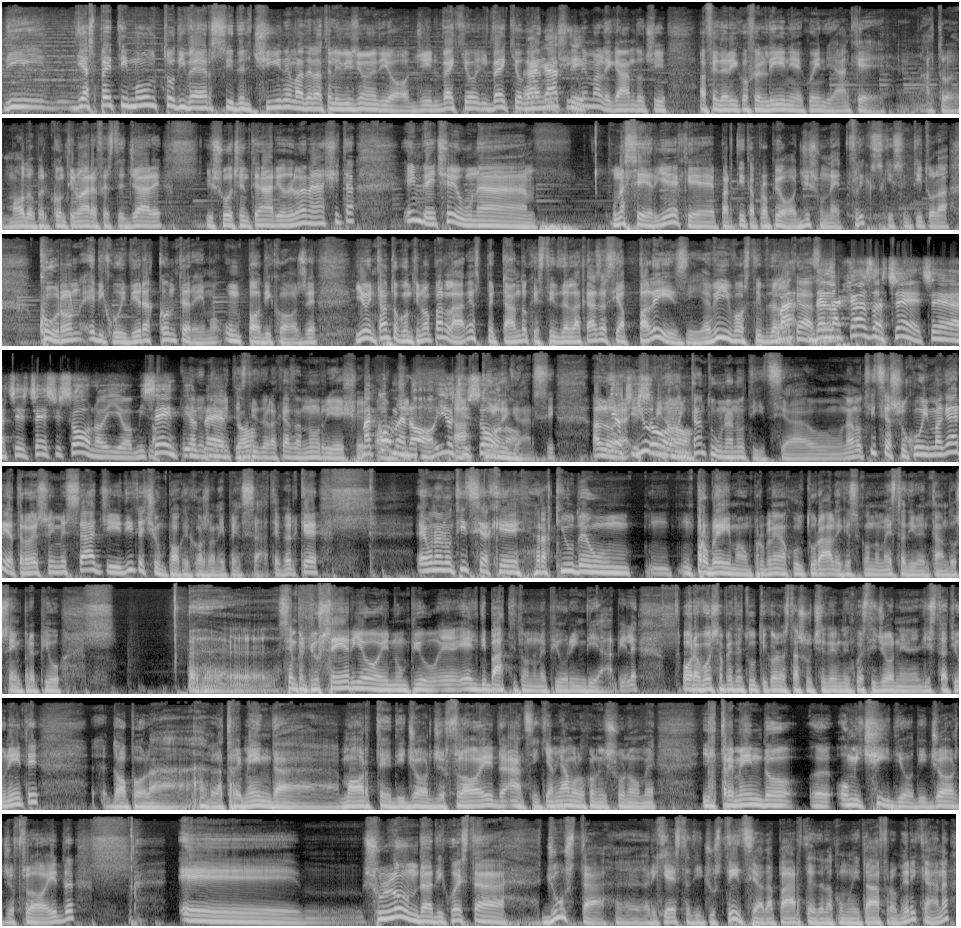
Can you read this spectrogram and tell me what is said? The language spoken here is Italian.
di, di aspetti molto diversi del cinema, della televisione di oggi. Il vecchio, il vecchio grande Ragazzi. cinema legandoci a Federico Fellini e quindi anche un altro modo per continuare a festeggiare il suo centenario della nascita. E invece una una serie che è partita proprio oggi su Netflix che si intitola Curon e di cui vi racconteremo un po' di cose. Io intanto continuo a parlare aspettando che Steve della casa sia palesi. È vivo Steve della Ma casa? della casa c'è, c'è, c'è, c'è, ci sono io. Mi No, senti Alberto? Steve della casa non riesce Ma come no? Io ci a sono. collegarsi. Allora, Io ci io vi do intanto una notizia, una notizia su cui magari attraverso i messaggi diteci un po' che cosa ne pensate, perché è una notizia che racchiude un, un- problema, un problema culturale che secondo me sta diventando sempre più, eh, sempre più serio e, più- e- e il dibattito non è più rinviabile. Ora voi sapete tutti cosa sta succedendo in questi giorni negli Stati Uniti, eh, dopo la, la tremenda morte di George Floyd, anzi chiamiamolo con il suo nome, il tremendo eh, omicidio di George Floyd. E sull'onda di questa giusta eh, richiesta di giustizia da parte della comunità afroamericana,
